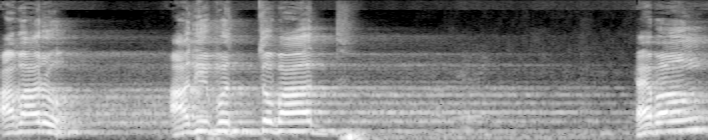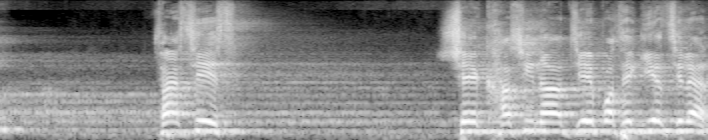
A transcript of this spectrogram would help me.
আবারও আধিপত্যবাদ এবং ফ্যাসিস্ট শেখ হাসিনা যে পথে গিয়েছিলেন,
